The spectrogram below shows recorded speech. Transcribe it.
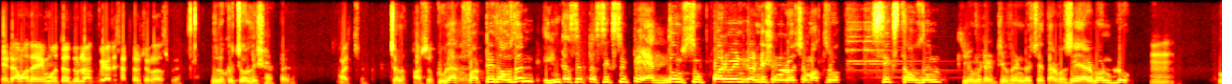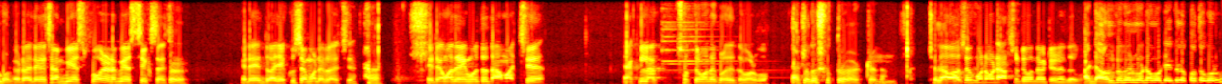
এটা আমাদের এই মুহূর্তে দু লাখ বিয়াল্লিশ হাজার টাকা চলে আসবে। দু লক্ষ চল্লিশ হাজার টাকা। আচ্ছা। চলো আসুক। Two lakh forty thousand interceptor six fifty একদম সুপার মিন কন্ডিশনে রয়েছে মাত্র সিক্স থাউজেন্ড কিলোমিটার রয়েছে। তার পাশে এয়ারবন ব্লু হুম। ওটা দেখেছিলাম বিএস ফোর এটা বিএস সিক্স আছে। এটা দু হাজার একুশের মডেল আছে। হ্যাঁ। এটা আমাদের এই মুহূর্তে দাম আছে এক লাখ সত্তর মধ্যে করে দিতে পারব। এক লক্ষ সত্তর হাজার টাকা। চলো লক্ষ- মোটামুটি আটষট্টি মধ্যে টেনে দেবো। আর ডাউন পেমেন্ট মোটামুটি এগুলো কত করব?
